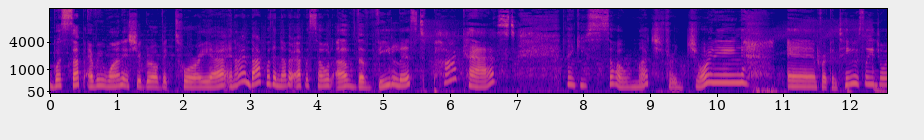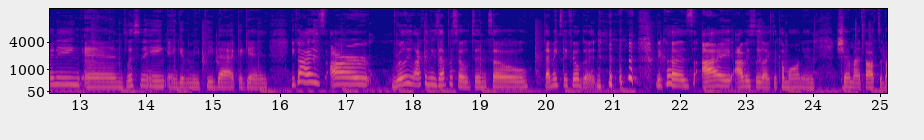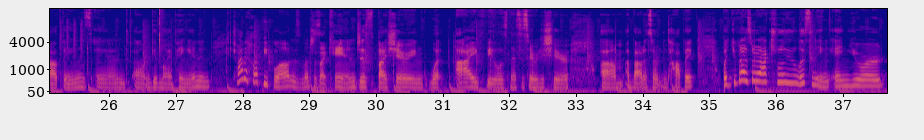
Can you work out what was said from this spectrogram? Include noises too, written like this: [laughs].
What's up, everyone? It's your girl Victoria, and I'm back with another episode of the V List podcast. Thank you so much for joining and for continuously joining and listening and giving me feedback. Again, you guys are really liking these episodes and so that makes me feel good. [laughs] Because i obviously like to come on and share my thoughts about things and um, give my opinion and try to help people out as much as i can just by sharing what i feel is necessary to share um, about a certain topic. But you guys are actually listening and you're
